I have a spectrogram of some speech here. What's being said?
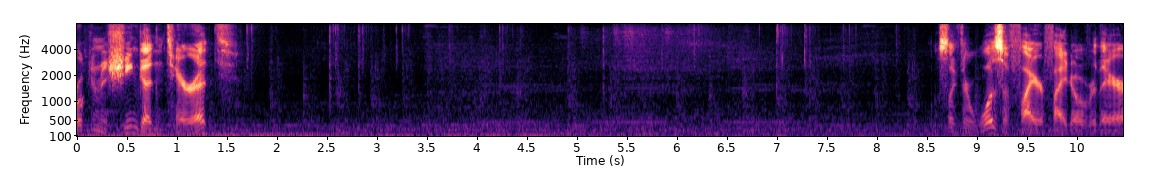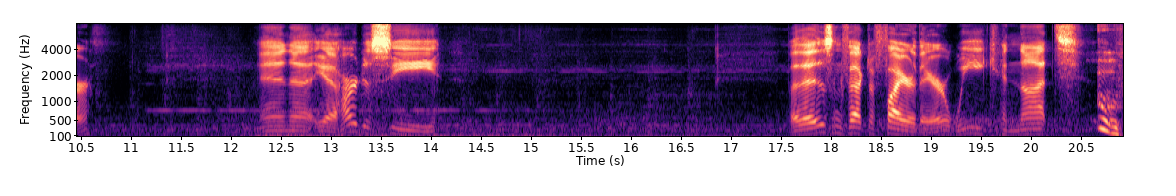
Broken machine gun turret. Looks like there was a firefight over there. And, uh, yeah, hard to see. But that is, in fact, a fire there. We cannot... Ooh.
